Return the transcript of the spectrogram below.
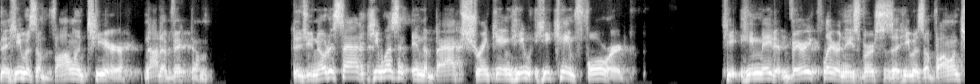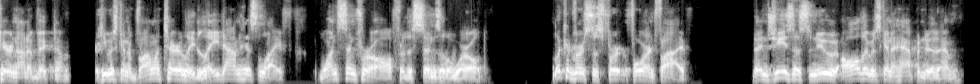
that he was a volunteer, not a victim. Did you notice that? He wasn't in the back shrinking. He, he came forward. He, he made it very clear in these verses that he was a volunteer, not a victim. He was going to voluntarily lay down his life once and for all for the sins of the world. Look at verses four, four and five. Then Jesus knew all that was going to happen to them,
